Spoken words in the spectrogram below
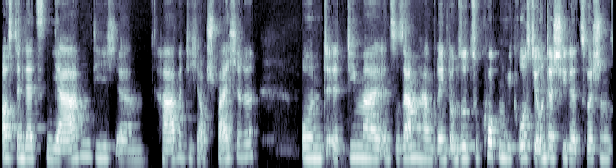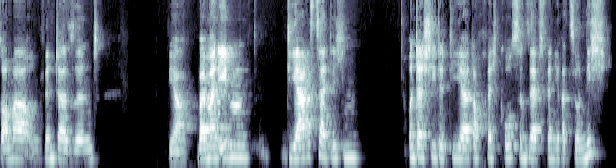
aus den letzten Jahren, die ich ähm, habe, die ich auch speichere, und äh, die mal in Zusammenhang bringt, um so zu gucken, wie groß die Unterschiede zwischen Sommer und Winter sind. Ja, weil man eben die jahreszeitlichen Unterschiede, die ja doch recht groß sind, selbst wenn die Ration nicht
